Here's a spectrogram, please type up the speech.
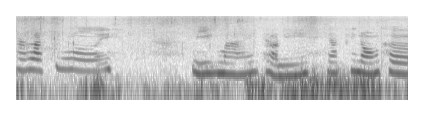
น่ารักจังเลย มีอีกไหมแถวนี้ญาติพี่น้องเธอ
